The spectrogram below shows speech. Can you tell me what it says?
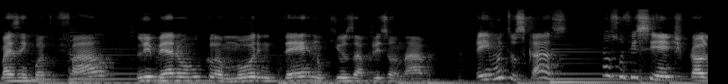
Mas enquanto falam, liberam o clamor interno que os aprisionava. Em muitos casos, é o suficiente para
